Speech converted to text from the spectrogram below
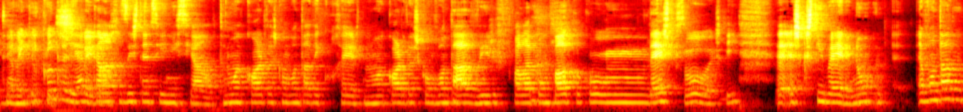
ainda Sim, bem que e eu fiz. contrariar aquela bom. resistência inicial. Tu não acordas com vontade de correr, tu não acordas com vontade de ir falar para um palco com 10 pessoas, e, eh, as que estiverem. Não, a vontade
